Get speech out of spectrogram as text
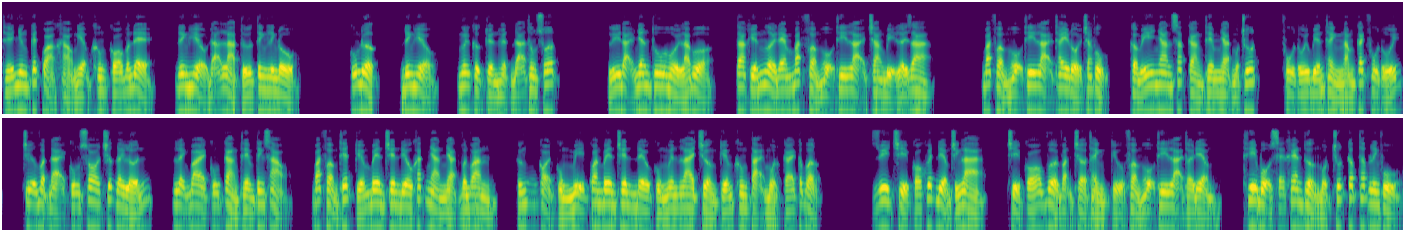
thế nhưng kết quả khảo nghiệm không có vấn đề, đinh hiệu đã là tứ tinh linh đồ. Cũng được, đinh hiệu ngươi cực tuyển huyệt đã thông suốt. Lý đại nhân thu hồi lá bửa, ta khiến người đem bát phẩm hộ thi lại trang bị lấy ra. Bát phẩm hộ thi lại thay đổi trang phục, cầm ý nhan sắc càng thêm nhạt một chút phủ túi biến thành năm cách phủ túi, chữ vật đại cũng so trước đây lớn, lệnh bài cũng càng thêm tinh xảo, bát phẩm thiết kiếm bên trên điêu khắc nhàn nhạt vân văn cứng cỏi cùng mỹ quan bên trên đều cùng nguyên lai trường kiếm không tại một cái cấp bậc. Duy chỉ có khuyết điểm chính là, chỉ có vừa vặn trở thành cựu phẩm hộ thi lại thời điểm thi bộ sẽ khen thưởng một chút cấp thấp linh phủ,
